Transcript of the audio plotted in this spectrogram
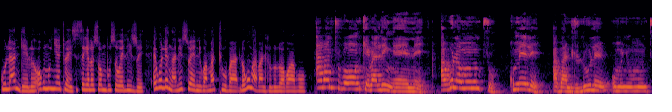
kulandelwe okumunyethwe yisisekelo sombuso welizwe ekulinganisweni kwamathuba lokungabandlululwa kwabo. Abantu bonke balingene. Akula muntu kumele abandlulule omunye umuntu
